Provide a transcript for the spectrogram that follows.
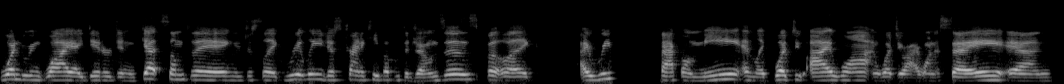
wondering why I did or didn't get something and just like really just trying to keep up with the Joneses. But like I re back on me and like what do I want and what do I want to say and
